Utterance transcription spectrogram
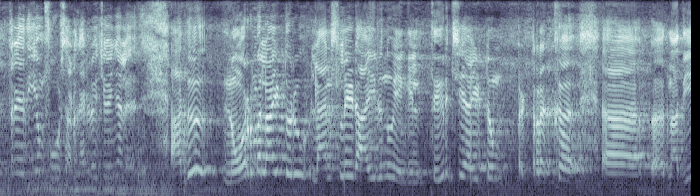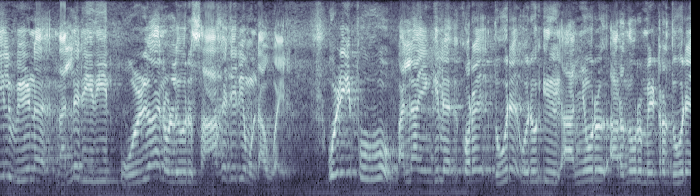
എത്രയധികം ഫോഴ്സാണ് കാരണം വെച്ച് കഴിഞ്ഞാൽ അത് നോർമലായിട്ടൊരു ലാൻഡ് സ്ലൈഡ് ആയിരുന്നു എങ്കിൽ തീർച്ചയായിട്ടും ട്രക്ക് നദിയിൽ വീണ് നല്ല രീതിയിൽ ഒഴുകാനുള്ള ഒരു സാഹചര്യം ഉണ്ടാവുമായിരുന്നു. ഒഴുകി പോവുകയോ അല്ല എങ്കിൽ കുറേ ദൂരെ ഒരു അഞ്ഞൂറ് അറുന്നൂറ് മീറ്റർ ദൂരെ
